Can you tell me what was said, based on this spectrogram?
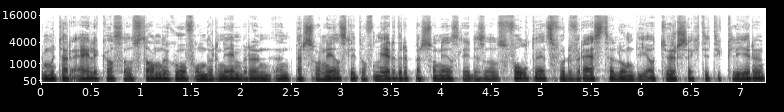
Je moet daar eigenlijk als zelfstandige of ondernemer een, een personeelslid of meerdere personeelsleden zelfs voltijds voor vrijstellen om die auteursrechten te kleren.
